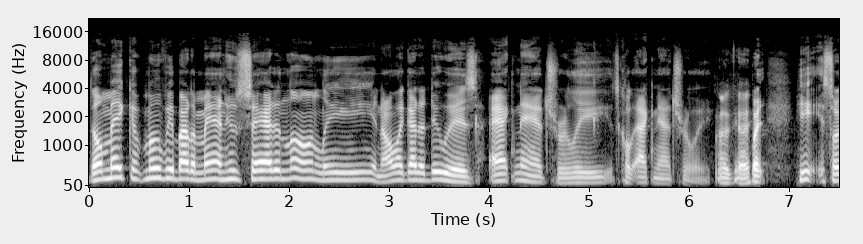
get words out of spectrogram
they'll make a movie about a man who's sad and lonely, and all I got to do is act naturally. It's called "Act Naturally." Okay. But he, so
